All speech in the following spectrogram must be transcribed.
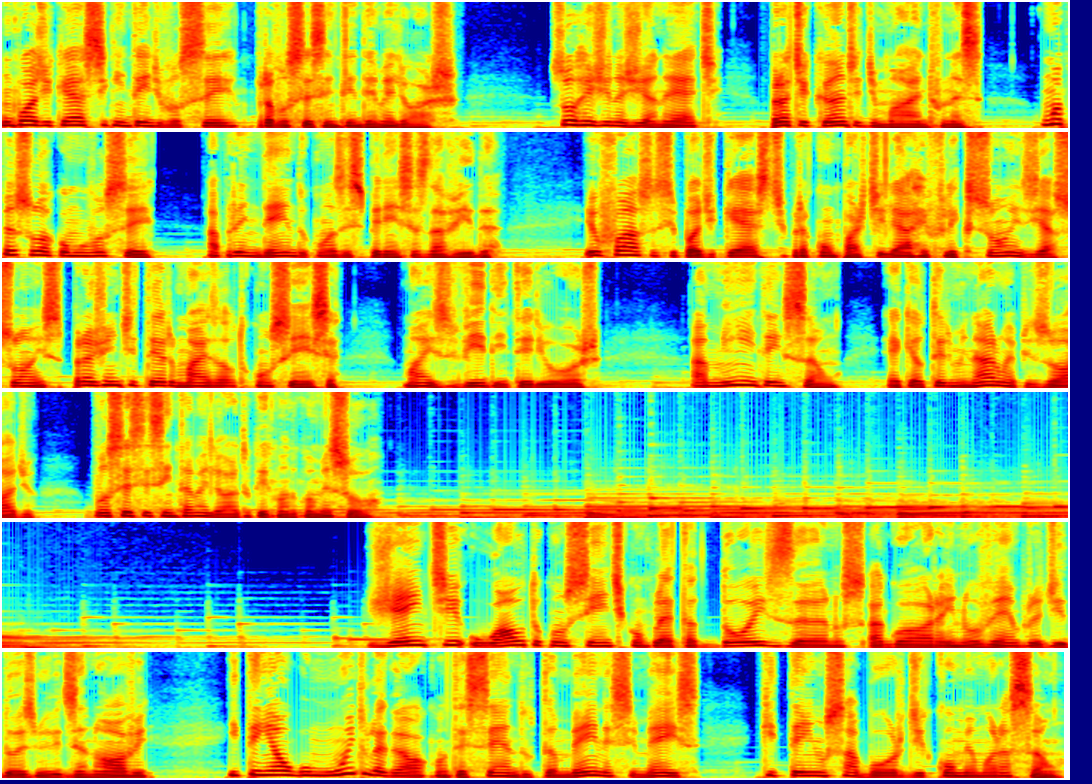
um podcast que entende você para você se entender melhor. Sou Regina Gianetti, praticante de mindfulness, uma pessoa como você, aprendendo com as experiências da vida. Eu faço esse podcast para compartilhar reflexões e ações para a gente ter mais autoconsciência, mais vida interior. A minha intenção é que ao terminar um episódio, você se sinta melhor do que quando começou. Gente, o autoconsciente completa dois anos agora, em novembro de 2019, e tem algo muito legal acontecendo também nesse mês que tem um sabor de comemoração.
